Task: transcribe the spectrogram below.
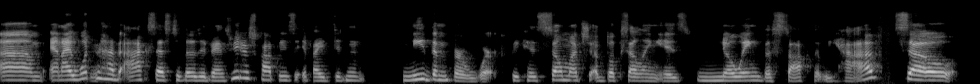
um, and I wouldn't have access to those advanced readers copies if I didn't need them for work because so much of book selling is knowing the stock that we have. So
